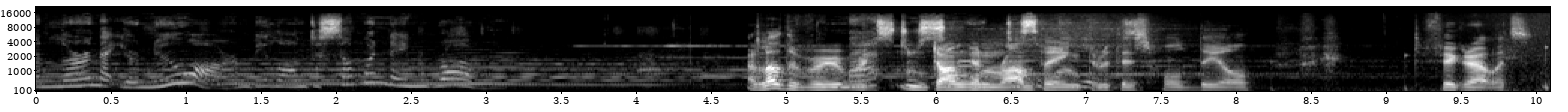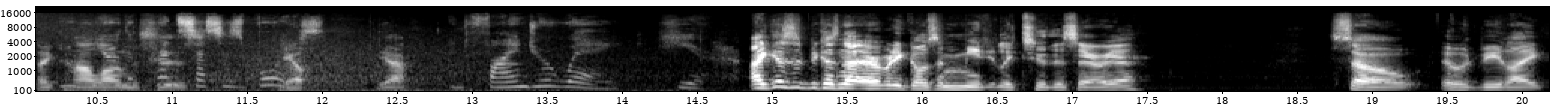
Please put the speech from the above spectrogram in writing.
And learn that your new arm belonged to someone named Rauru. I love that we're, we're Dongan romping through this whole deal to figure out what's like You how long this is. Yep. Yeah. and find your way here. I guess it's because not everybody goes immediately to this area. So it would be like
